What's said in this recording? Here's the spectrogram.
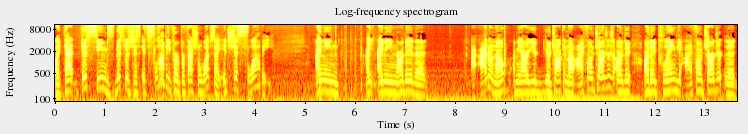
Like that, this seems this was just it's sloppy for a professional website. It's just sloppy. I mean, I I mean, are they the I, I don't know. I mean, are you you're talking about iPhone chargers? Are they are they playing the iPhone charger? The,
